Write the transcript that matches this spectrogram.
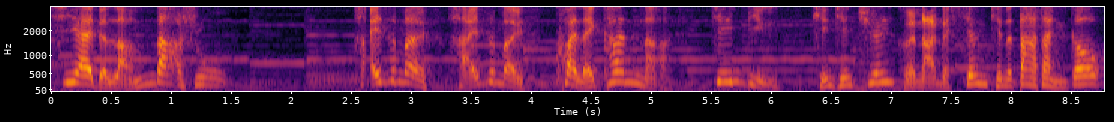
亲爱的狼大叔！”孩子们，孩子们，快来看呐！煎饼、甜甜圈和那个香甜的大蛋糕，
